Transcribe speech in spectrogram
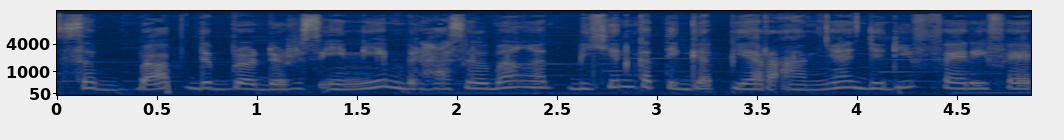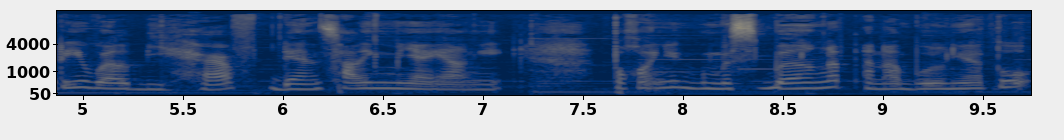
Sebab The Brothers ini berhasil banget bikin ketiga piaraannya jadi very very well behaved dan saling menyayangi. Pokoknya gemes banget anabulnya tuh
